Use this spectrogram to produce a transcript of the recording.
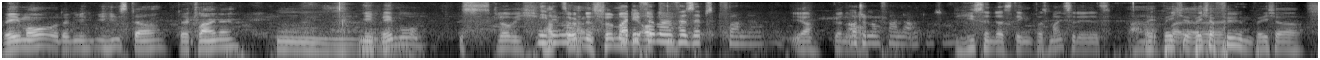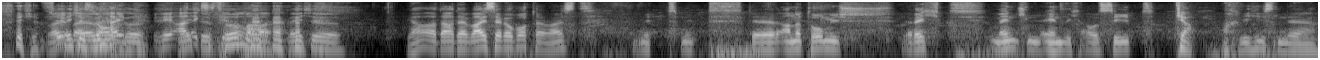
Wemo oder wie, wie hieß da der kleine? Nee, Wemo ist, glaube ich, Nee, hat Wemo irgendeine Firma, War die Firma Auto- für selbstfahrende, Ja, genau. autonom fahrende Autos. Wie hieß denn das Ding? Was meinst du denn jetzt? Wel- welche, äh, welcher Film? Welcher, Film, welches Genre? nein, real welche Firma? Welche? Ja, da der weiße Roboter, weißt mit, mit der anatomisch recht menschenähnlich aussieht. Tja, Ach, wie hieß denn der?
